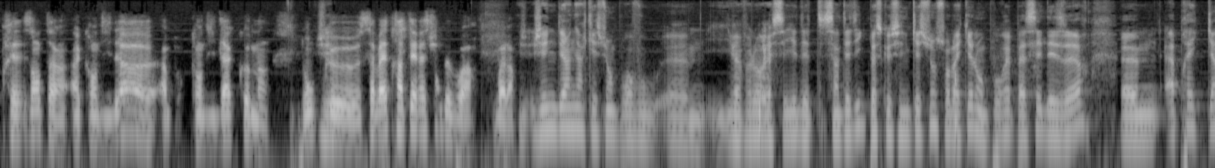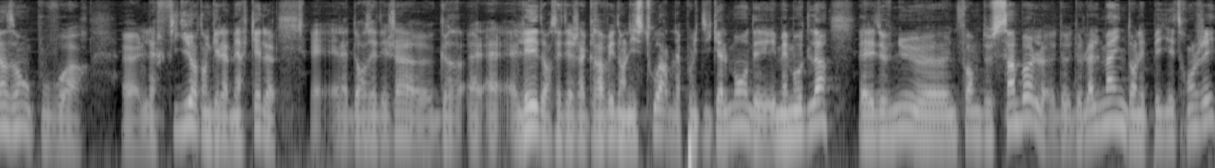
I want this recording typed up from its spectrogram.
présente un, candidat, un candidat commun. Donc, ça va être intéressant de voir. Voilà. J'ai une dernière question pour vous. il va falloir essayer d'être synthétique parce que c'est une question sur laquelle on pourrait passer des heures. après 15 ans au pouvoir, la figure d'Angela Merkel, elle, a et déjà, elle, est d'ores et déjà gravée dans l'histoire de la politique allemande et, même au-delà. Elle est devenue une forme de symbole de, l'Allemagne dans les pays étrangers.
